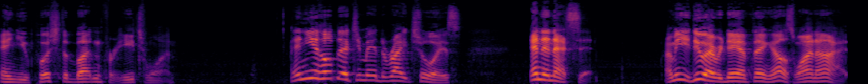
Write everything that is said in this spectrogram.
And you push the button for each one. And you hope that you made the right choice. And then that's it. I mean, you do every damn thing else. Why not?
